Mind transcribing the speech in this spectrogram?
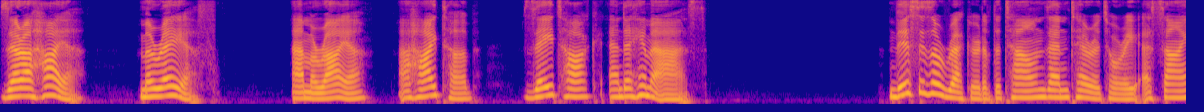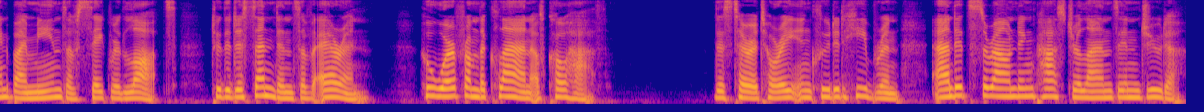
Zerahiah, Meraioth, Amariah, Ahitub, Zadok, and Ahimaaz. This is a record of the towns and territory assigned by means of sacred lots to the descendants of Aaron, who were from the clan of Kohath. This territory included Hebron and its surrounding pasture lands in Judah.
